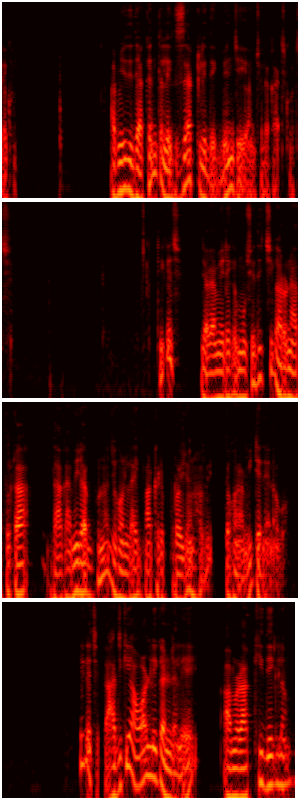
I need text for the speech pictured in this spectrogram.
দেখুন। আপনি যদি দেখেন, তাহলে এক্স্যাক্টলি দেখবেন যে এই অঞ্চলে কাজ করছে। ঠিক আছে? যাক, আমি এটাকে মুছে দিচ্ছি, কারণ এতটা দাগ আমি রাখব না। যখন লাইভ মার্কেটে প্রয়োজন হবে, তখন আমি টেনে নেব। ঠিক আছে? তা আজকে আওয়ারলি ক্যান্ডেলে আমরা কি দেখলাম?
